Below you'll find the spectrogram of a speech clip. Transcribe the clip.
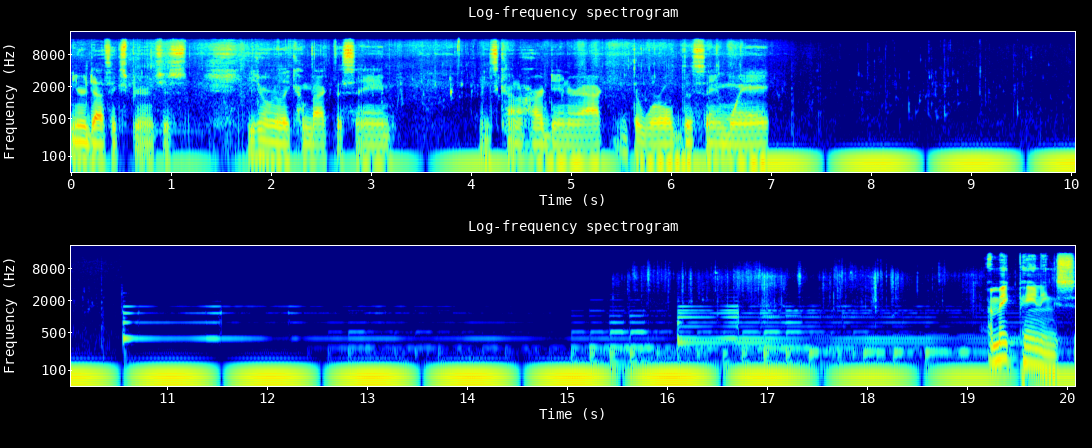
near death experiences, you don't really come back the same. It's kind of hard to interact with the world the same way. I make paintings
